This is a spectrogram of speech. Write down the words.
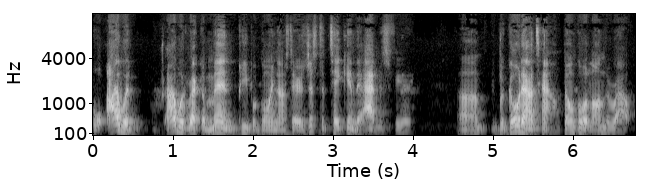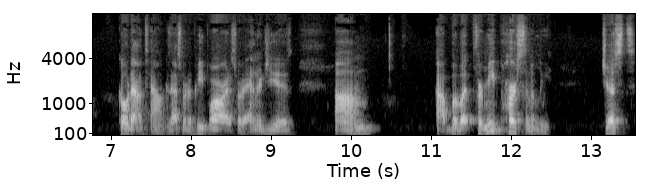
Well, I would I would recommend people going downstairs just to take in the atmosphere. Um, but go downtown. Don't go along the route. Go downtown because that's where the people are. That's where the energy is. Um, uh, but but for me personally, just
